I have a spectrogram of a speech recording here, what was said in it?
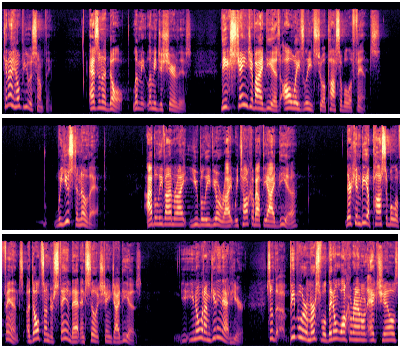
Can I help you with something? As an adult, let me, let me just share this. The exchange of ideas always leads to a possible offense. We used to know that. I believe I'm right, you believe you're right. We talk about the idea. There can be a possible offense. Adults understand that and still exchange ideas. You know what I'm getting at here? So people who are merciful, they don't walk around on eggshells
